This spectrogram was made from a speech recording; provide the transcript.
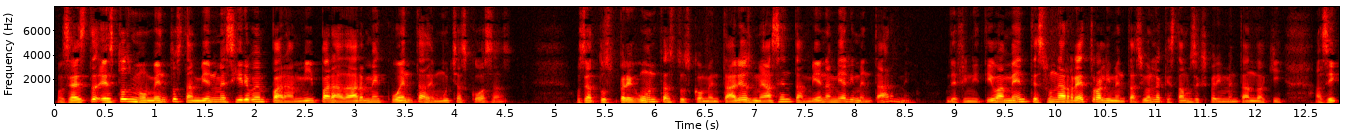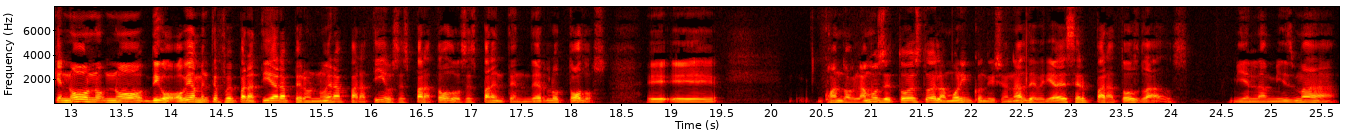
O sea, estos momentos también me sirven para mí para darme cuenta de muchas cosas. O sea, tus preguntas, tus comentarios me hacen también a mí alimentarme. Definitivamente, es una retroalimentación la que estamos experimentando aquí. Así que no, no, no, digo, obviamente fue para ti, ahora, pero no era para ti, o sea, es para todos, es para entenderlo todos. Eh, eh, cuando hablamos de todo esto del amor incondicional, debería de ser para todos lados y en la misma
